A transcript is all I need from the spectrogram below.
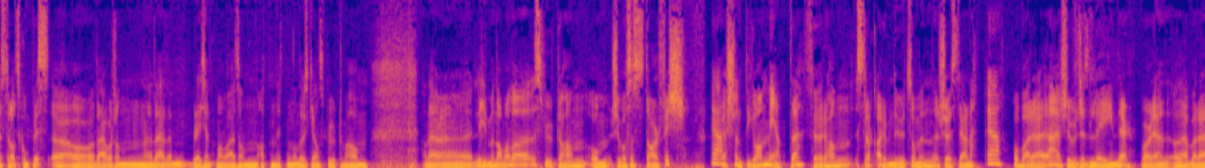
Australsk kompis. Uh, og da jeg sånn jeg ble kjent med han var jeg sånn 18-19, og da husker jeg han spurte meg om Hadde jeg ligget med en dame, da spurte han om she was a starfish. Ja. Jeg skjønte ikke hva han mente før han strakk armene ut som en sjøstjerne. Ja. Og bare yeah, She was just laying there. Var det, og jeg bare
